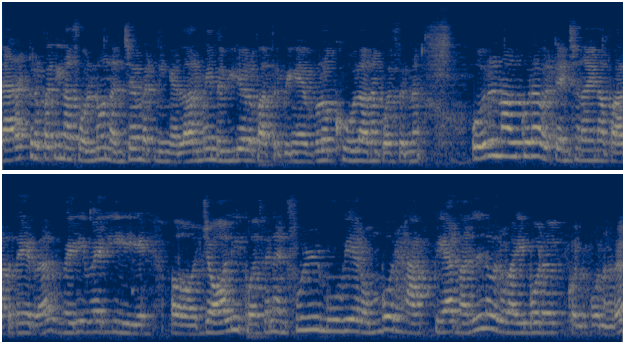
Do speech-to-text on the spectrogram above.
டேரக்டரை பற்றி நான் சொல்லணும்னு நினச்சேன் பட் நீங்கள் எல்லாருமே இந்த வீடியோவில் பார்த்துருப்பீங்க. எவ்வளோ கூலான பர்சன் ஒரு நாள் கூட அவர் டென்ஷன் ஆகி நான் பார்த்ததே இல்லை. Very very jolly person and full மூவியை ரொம்ப ஒரு ஹாப்பியாக நல்ல ஒரு வைபோடு கொண்டு போனார்.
